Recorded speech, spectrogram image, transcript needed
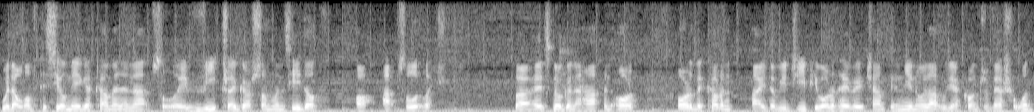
Would I love to see Omega come in and absolutely V trigger someone's head off? Oh, absolutely. But it's not going to happen. Or, or the current IWGP World Heavyweight Champion. You know that would be a controversial one.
